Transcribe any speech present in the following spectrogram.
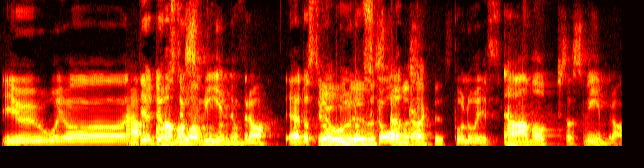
Jo, jag... Ja, det, då han var svinbra. Ja, då stod han på grund av skada faktiskt. på Louise. Ja, han var också svinbra.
